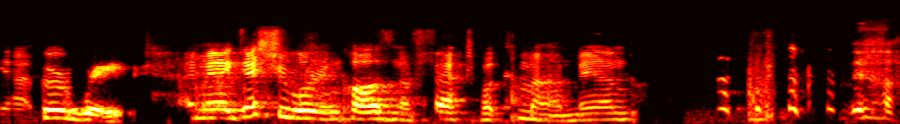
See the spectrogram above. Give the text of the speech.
Yeah. Great. I mean, I guess you're learning cause and effect, but come on, man. That's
